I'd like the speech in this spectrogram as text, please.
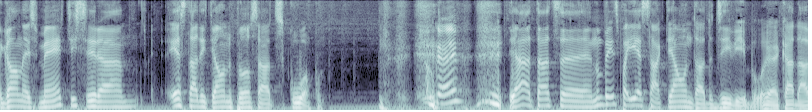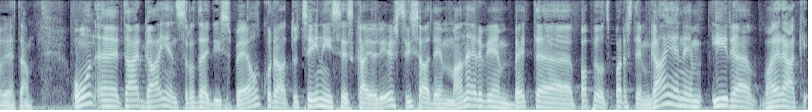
galvenais mērķis ir uh, iestādīt jaunu pilsētas koku. Okay. Jā, tāds nu, principā iesākt jaunu tādu dzīvību kādā vietā. Un tā ir gājienu stratēģijas spēle, kurā tu cīnīsies kā jau ir visādiem manevriem, bet papildus parastiem gājieniem ir vairāki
